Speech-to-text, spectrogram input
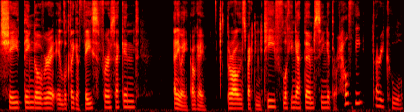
shade thing over it. It looked like a face for a second. Anyway, okay. They're all inspecting teeth, looking at them, seeing if they're healthy. Very cool.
